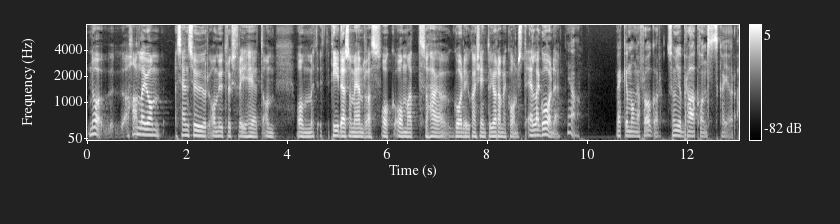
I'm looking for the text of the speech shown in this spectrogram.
Nå, handlar ju om censur, om uttrycksfrihet, om, om tider som ändras och om att så här går det ju kanske inte att göra med konst. Eller går det? Ja. Väcker många frågor, som ju bra konst ska göra.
